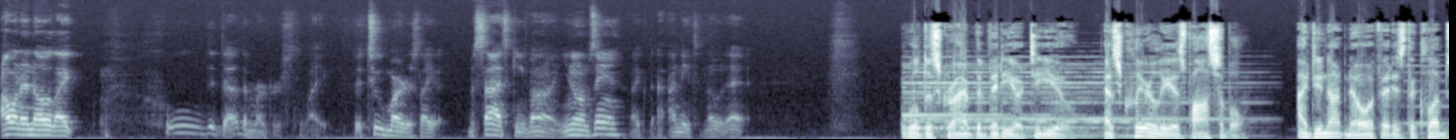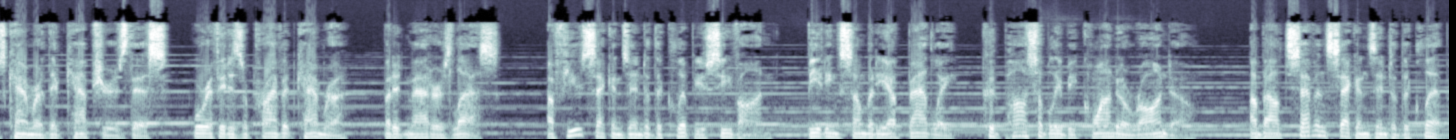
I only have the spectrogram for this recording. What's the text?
I want to know like who did the other murders? Like the two murders, like besides King Von. You know what I'm saying? Like I need to know that. We'll describe the video to you as clearly as possible. I do not know if it is the club's camera that captures this, or if it is a private camera, but it matters less. A few seconds into the clip you see Von, beating somebody up badly, could possibly be Quando Rondo. About 7 seconds into the clip,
